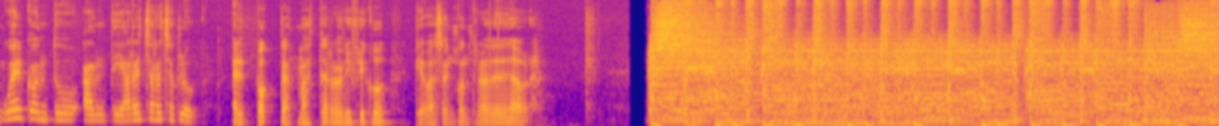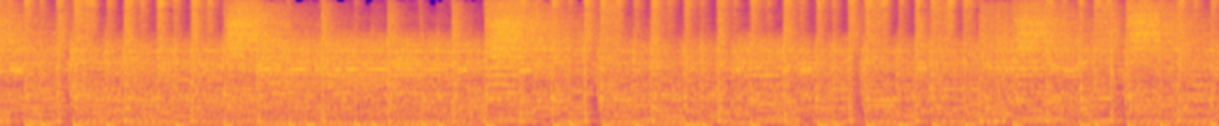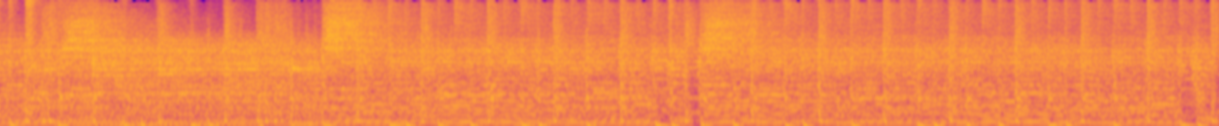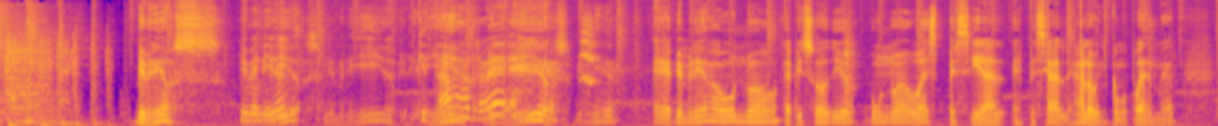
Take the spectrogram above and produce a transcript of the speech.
Welcome to Anti Arrecho Arrecho Club. El podcast más terrorífico que vas a encontrar desde ahora. Bienvenidos. Bienvenidos. Bienvenidos, bienvenidos, bienvenidos. Aquí estamos otra vez. Bienvenidos, bienvenidos. Eh, bienvenidos a un nuevo episodio, un nuevo especial, especial de Halloween, como pueden ver.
